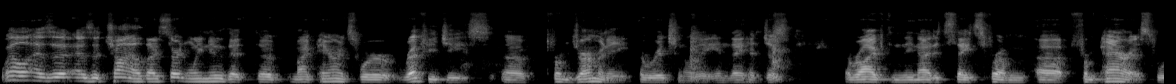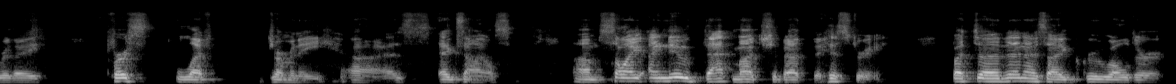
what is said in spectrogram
Well, as a as a child, I certainly knew that uh, my parents were refugees uh, from Germany originally, and they had just arrived in the United States from uh, from Paris, where they first left Germany uh, as exiles. Um, so I, I, knew that much about the history. But uh, then as I grew older,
